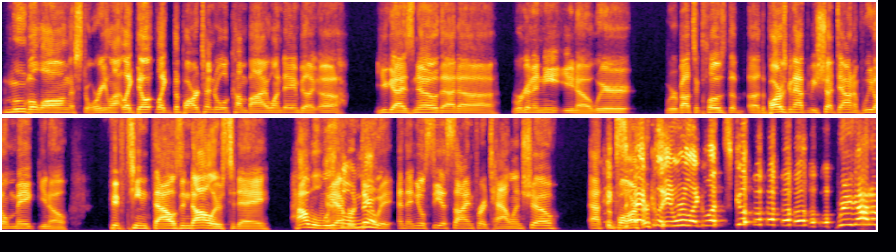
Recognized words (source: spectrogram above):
move along a storyline. Like they'll like the bartender will come by one day and be like, oh, you guys know that uh we're gonna need, you know, we're we're about to close the uh, the bar's gonna have to be shut down if we don't make, you know, fifteen thousand dollars today. How will we oh, ever Oh, no. do it? And then you'll see a sign for a talent show at the exactly. bar. Exactly. And we're like, let's go. We gotta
